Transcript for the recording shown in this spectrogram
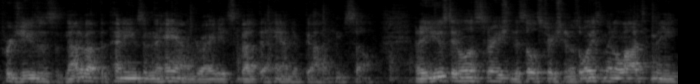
for Jesus is not about the pennies in the hand, right? It's about the hand of God himself. And I used an illustration. This illustration has always meant a lot to me.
